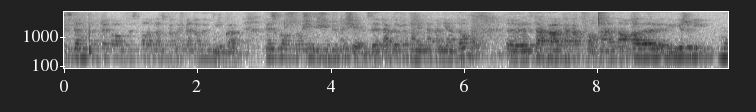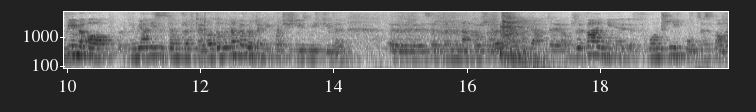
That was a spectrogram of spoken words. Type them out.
systemu grzewczego w Zespole Placowego Światowych Wilkach. To jest koszt 80 tysięcy, tak dobrze pamięta Pani Ado? E, Taka, taka kwota. No ale jeżeli mówimy o wymianie systemu grzewczego, to my na pewno w takiej kwocie się nie zmieścimy. Yy, ze względu na to, że tak naprawdę ogrzewanie w łączniku w zespole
